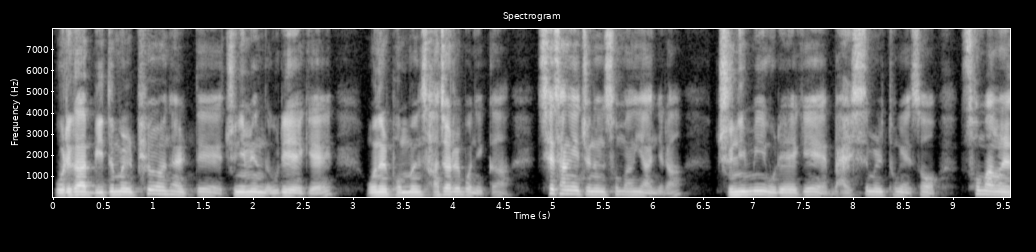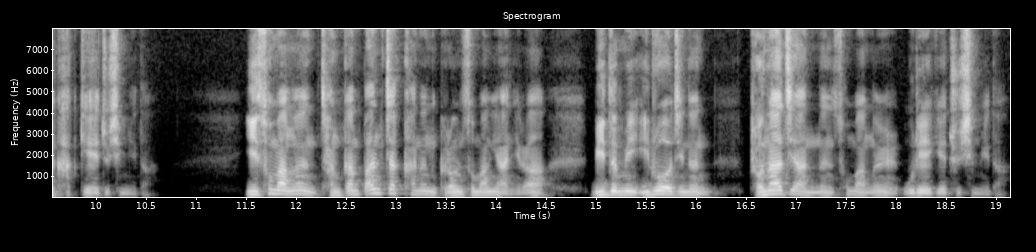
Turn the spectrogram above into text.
우리가 믿음을 표현할 때 주님은 우리에게 오늘 본문 4절을 보니까 세상에 주는 소망이 아니라 주님이 우리에게 말씀을 통해서 소망을 갖게 해 주십니다. 이 소망은 잠깐 반짝하는 그런 소망이 아니라 믿음이 이루어지는 변하지 않는 소망을 우리에게 주십니다.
